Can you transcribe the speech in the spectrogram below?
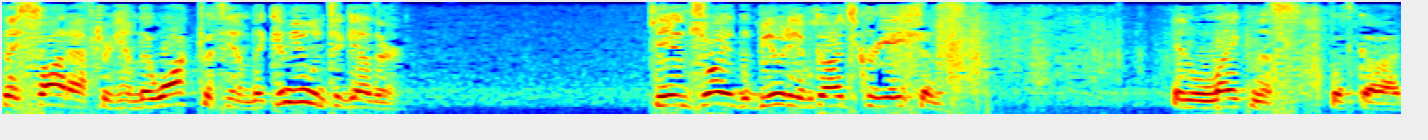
They sought after Him. They walked with Him. They communed together. They enjoyed the beauty of God's creation in likeness with God.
